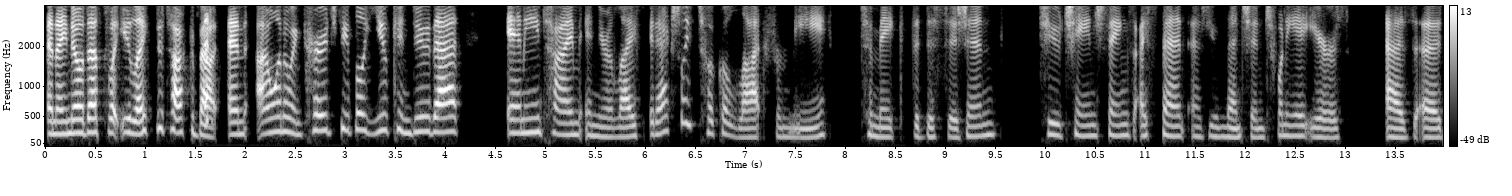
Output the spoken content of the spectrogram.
And I know that's what you like to talk about. And I want to encourage people you can do that anytime in your life. It actually took a lot for me to make the decision to change things. I spent, as you mentioned, 28 years as a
